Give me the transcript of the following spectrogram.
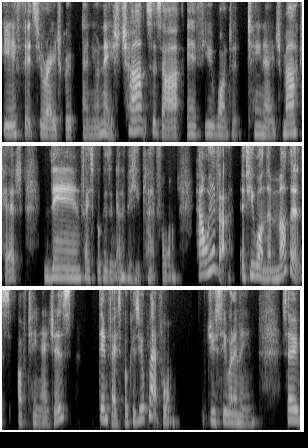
if it's your age group and your niche. Chances are, if you want a teenage market, then Facebook isn't going to be your platform. However, if you want the mothers of teenagers, then Facebook is your platform. Do you see what I mean? So,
